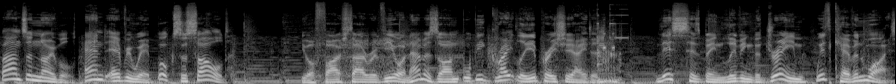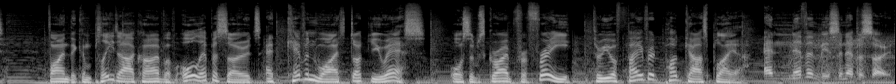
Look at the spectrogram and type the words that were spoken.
Barnes & Noble, and everywhere books are sold. Your five star review on Amazon will be greatly appreciated. This has been Living the Dream with Kevin White. Find the complete archive of all episodes at kevinwhite.us or subscribe for free through your favourite podcast player and never miss an episode.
